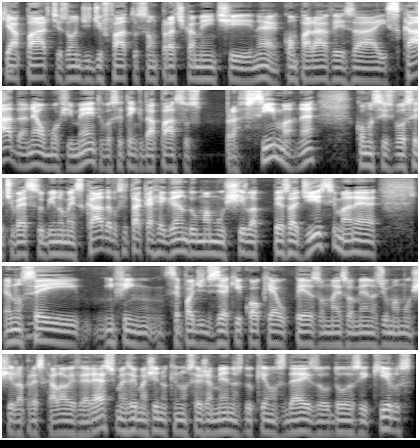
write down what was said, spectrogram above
que há partes onde de fato são praticamente né, comparáveis à escada, né? O movimento, você tem que dar passos para cima, né? Como se você estivesse subindo uma escada, você está carregando uma mochila pesadíssima, né? Eu não sei, enfim, você pode dizer aqui qual é o peso mais ou menos de uma mochila para escalar o Everest, mas eu imagino que não seja menos do que uns 10 ou 12 quilos,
